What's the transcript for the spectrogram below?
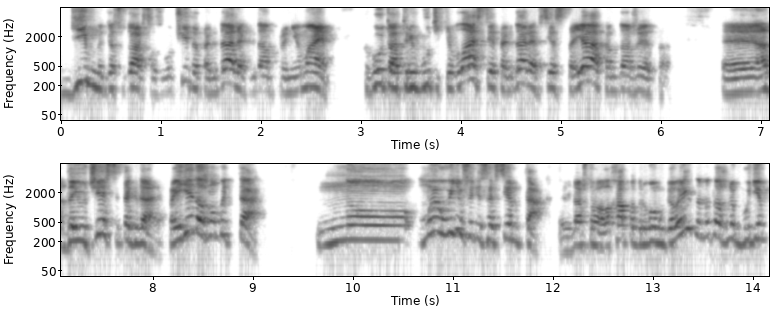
гимн государства звучит и так далее, когда мы принимаем какую-то атрибутики власти и так далее, все стоят, там даже это, отдаю честь и так далее. По идее должно быть так. Но мы увидим, что не совсем так. То есть, да, что Аллаха по-другому говорит, но мы должны будем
